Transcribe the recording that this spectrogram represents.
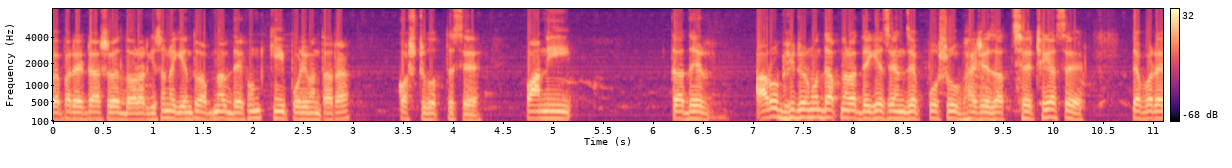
ব্যাপারে, এটা আসলে ধরার কিছু না কিন্তু আপনার দেখুন কি পরিমাণ তারা কষ্ট করতেছে। পানি তাদের আরও ভিডিওর মধ্যে আপনারা দেখেছেন যে পশু ভাসে যাচ্ছে, ঠিক আছে? তারপরে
